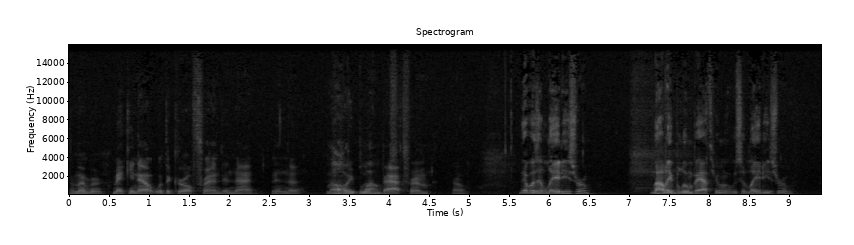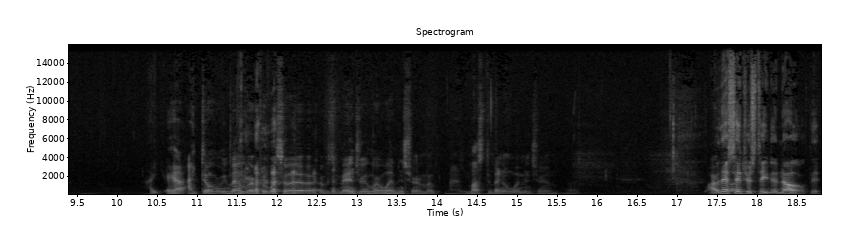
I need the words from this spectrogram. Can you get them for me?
I remember making out with a girlfriend in that in the Molly Bloom wow. bathroom. So. That was a ladies' room? Molly Bloom bathroom? It was a ladies' room? I, yeah, I don't remember if it was a it was a men's room or a women's room. It must have been a women's room. Well, that's interesting to know that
